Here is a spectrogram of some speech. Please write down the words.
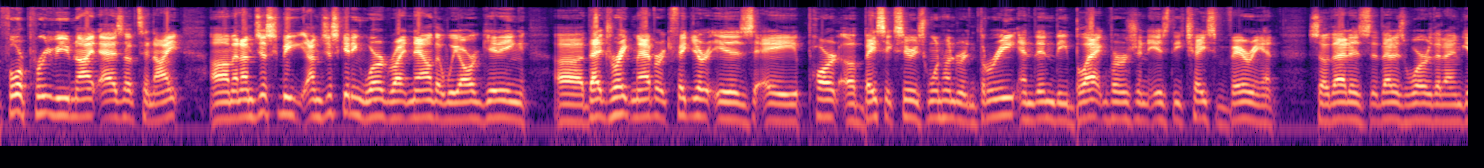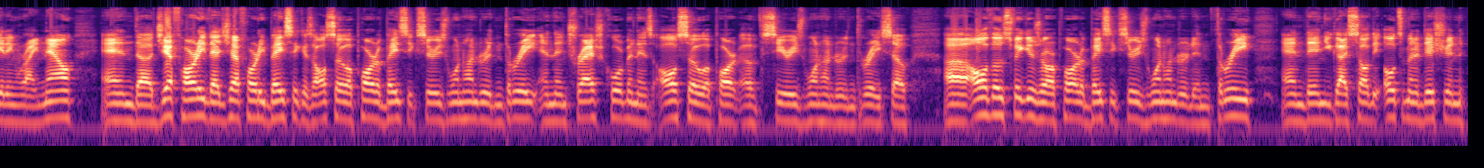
for preview night as of tonight. Um, and I'm just be I'm just getting word right now that we are getting uh, that Drake Maverick figure is a part of Basic Series 103, and then the black version is the Chase variant. So that is that is word that I'm getting right now. And uh, Jeff Hardy, that Jeff Hardy Basic is also a part of Basic Series 103, and then Trash Corbin is also a part of Series 103. So uh, all those figures are a part of Basic Series 103, and then you guys saw the Ultimate Edition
